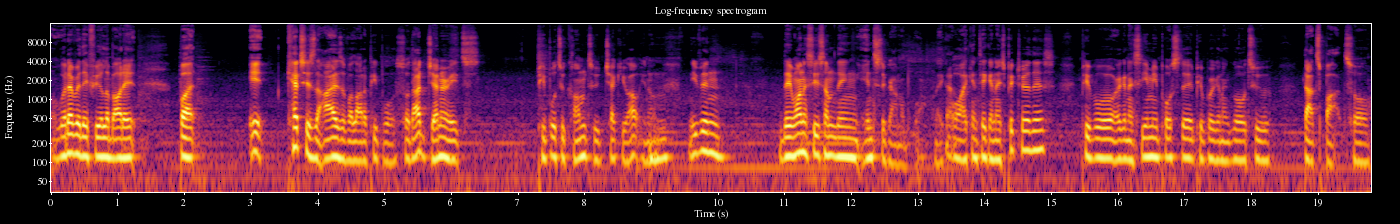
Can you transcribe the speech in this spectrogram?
whatever they feel about it, but it catches the eyes of a lot of people. So that generates people to come to check you out. You know, Mhm. even they want to see something Instagrammable. Like, Yeah. oh, I can take a nice picture of this. People are gonna see me post it. People are gonna go to that spot. So,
